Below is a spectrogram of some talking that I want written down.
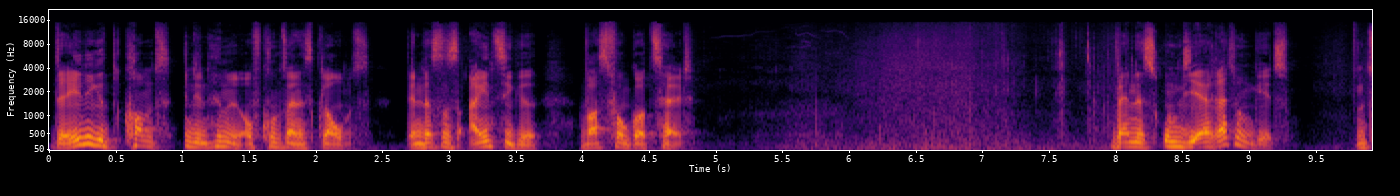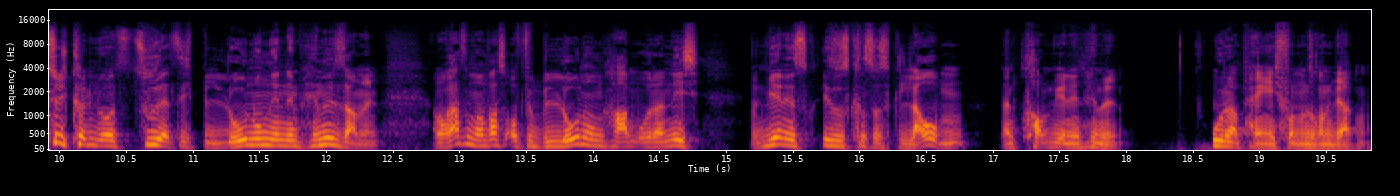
Derjenige kommt in den Himmel aufgrund seines Glaubens, denn das ist das Einzige, was vor Gott zählt. Wenn es um die Errettung geht, natürlich können wir uns zusätzlich Belohnungen im Himmel sammeln. Aber raten wir mal was, ob wir Belohnungen haben oder nicht. Wenn wir an Jesus Christus glauben, dann kommen wir in den Himmel, unabhängig von unseren Werken.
